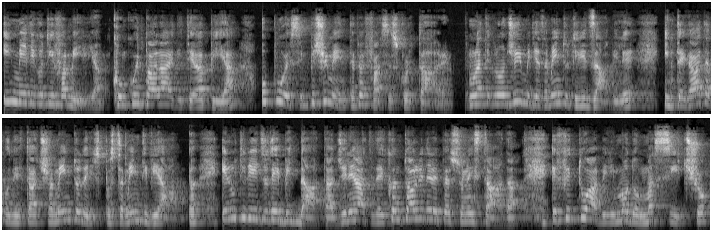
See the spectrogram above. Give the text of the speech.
il medico di famiglia, con cui parlare di terapia oppure semplicemente per farsi ascoltare. Una tecnologia immediatamente utilizzabile, integrata con il tracciamento degli spostamenti via app e l'utilizzo dei big data generati dai controlli delle persone in strada, effettuabili in modo massiccio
